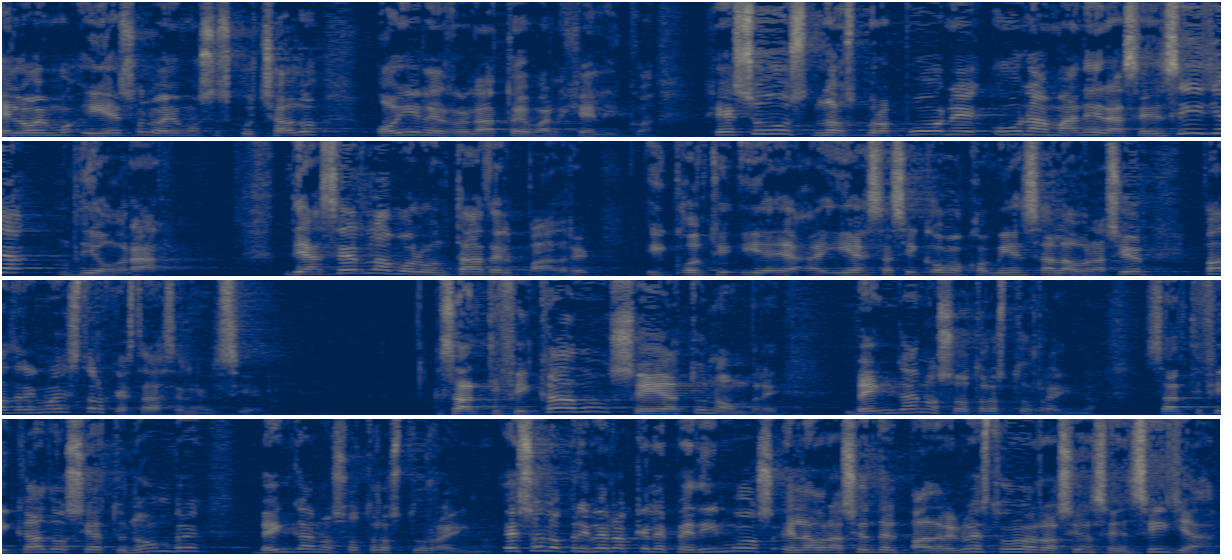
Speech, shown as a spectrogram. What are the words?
eso lo hemos escuchado hoy en el relato evangélico. Jesús nos propone una manera sencilla de orar de hacer la voluntad del Padre, y, es así como comienza la oración, Padre nuestro que estás en el cielo. Santificado sea tu nombre, venga a nosotros tu reino. Santificado sea tu nombre, venga a nosotros tu reino. Eso es lo primero que le pedimos en la oración del Padre Nuestro, una oración sencilla,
